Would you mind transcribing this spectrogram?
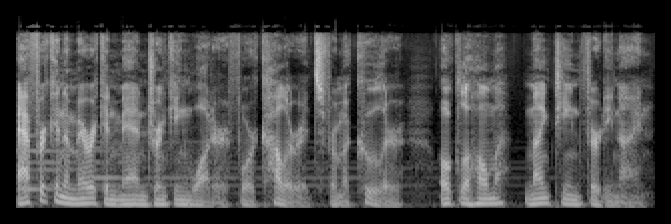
African American man drinking water for colorids from a cooler, Oklahoma, 1939.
